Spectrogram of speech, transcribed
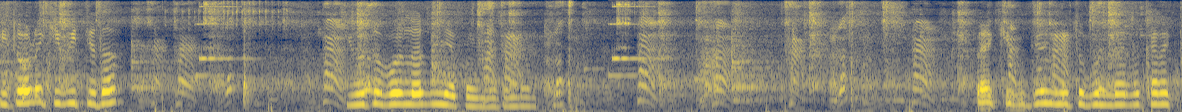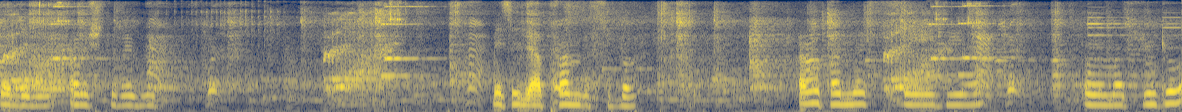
Bir sonraki videoda YouTuber'ların dedim belki. Bugün YouTuber'ların karakterlerini araştırabilirim. Mesela Panda Suba. Ama Panda sevdiği olmaz çünkü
